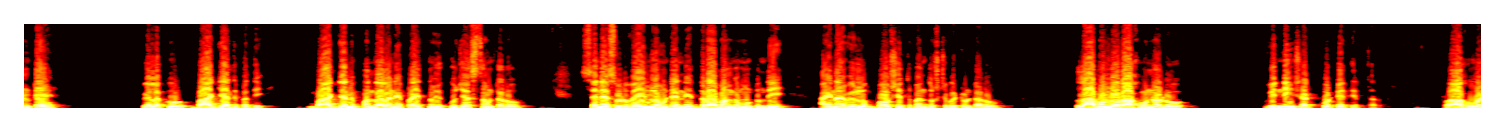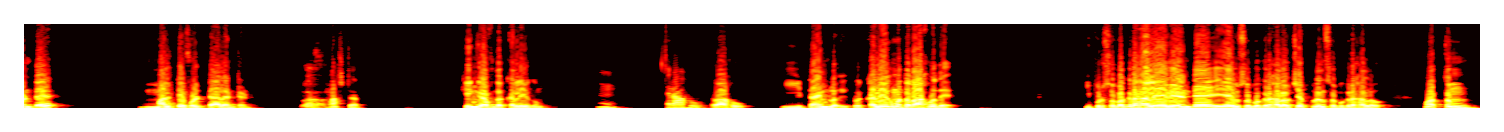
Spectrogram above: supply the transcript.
అంటే వీళ్ళకు భాగ్యాధిపతి. భాగ్యాన్ని పొందాలనే ప్రయత్నం ఎక్కువ చేస్తూ ఉంటారు. శనేశ్వరుడు వెయిన్లో ఉంటే నిద్రాభంగం ఉంటుంది. అయినా వీళ్ళు భవిష్యత్తు పైన దృష్టి పెట్టుంటారు. లాభంలో రాహు ఉన్నాడు. విన్నింగ్ షాట్ కొట్టే తీరుతారు. రాహు అంటే multiple talented master. King of the Kaliyugam. Rahu. Rahu. ఈ టైంలో ఇక్కడ కలియుగం అంతా రాహుదే. ఇప్పుడు శుభగ్రహాలు ఏవి అంటే ఏవి శుభగ్రహాలు? చెప్పుకున్న శుభగ్రహాలు. మొత్తం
